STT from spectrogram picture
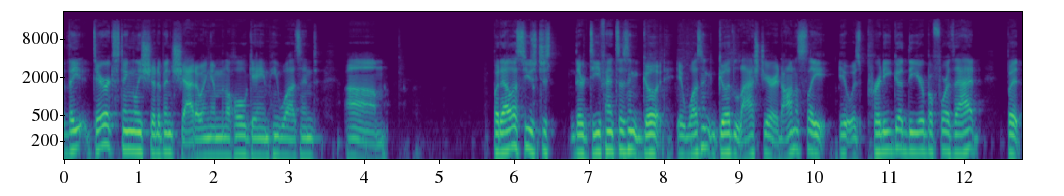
they Derek Stingley should have been shadowing him the whole game. He wasn't. Um, but LSU's just their defense isn't good. It wasn't good last year. It honestly, it was pretty good the year before that, but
